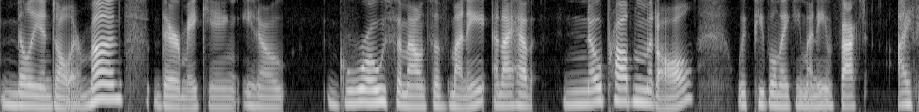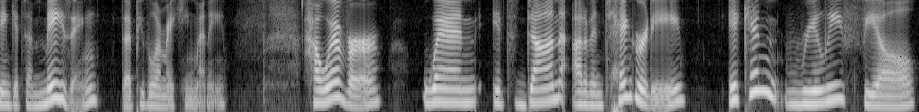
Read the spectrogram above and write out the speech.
million dollar months, they're making, you know, gross amounts of money. And I have no problem at all with people making money. In fact, I think it's amazing that people are making money. However, when it's done out of integrity, it can really feel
